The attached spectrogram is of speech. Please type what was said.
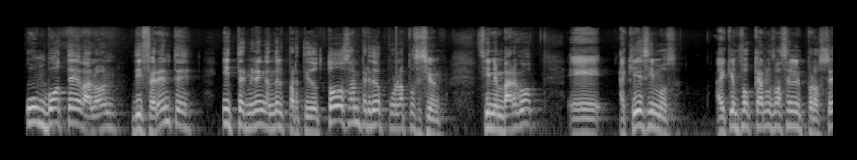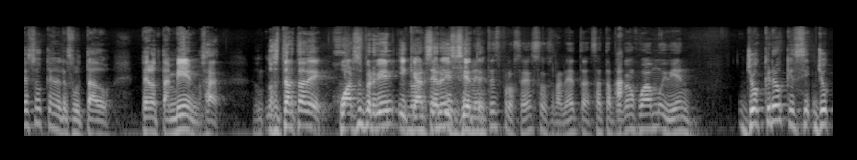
un bote de balón diferente y terminan ganando el partido. Todos han perdido por una posición. Sin embargo, eh, aquí decimos, hay que enfocarnos más en el proceso que en el resultado. Pero también, o sea, no se trata de jugar súper bien y No quedar han tenido 0-17. excelentes procesos, la neta. O sea, tampoco han jugado muy bien. Yo creo que sí. Yo,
